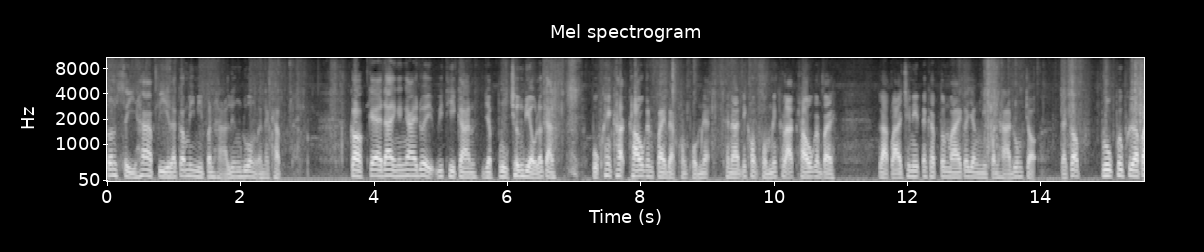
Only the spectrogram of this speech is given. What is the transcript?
ต้น4ี่ห้าปีแล้วก็ไม่มีปัญหาเรื่องด้วงแล้วนะครับ ก็แก้ได้ง่าย ๆ ด้วยวิธีการอย่าปลูกเชิงเดี่ยวแล้วกัน ปลูกให้คละเคล้ากันไปแบบของผมเนี่ยขนาดนี้ของผมเนี่ยคละเคล้ากันไป หลากหลายชนิดนะครับ ต้นไม้ก็ยังมีปัญหาด้วงเจาะ แต่ก็ปลูกเผื่อไป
